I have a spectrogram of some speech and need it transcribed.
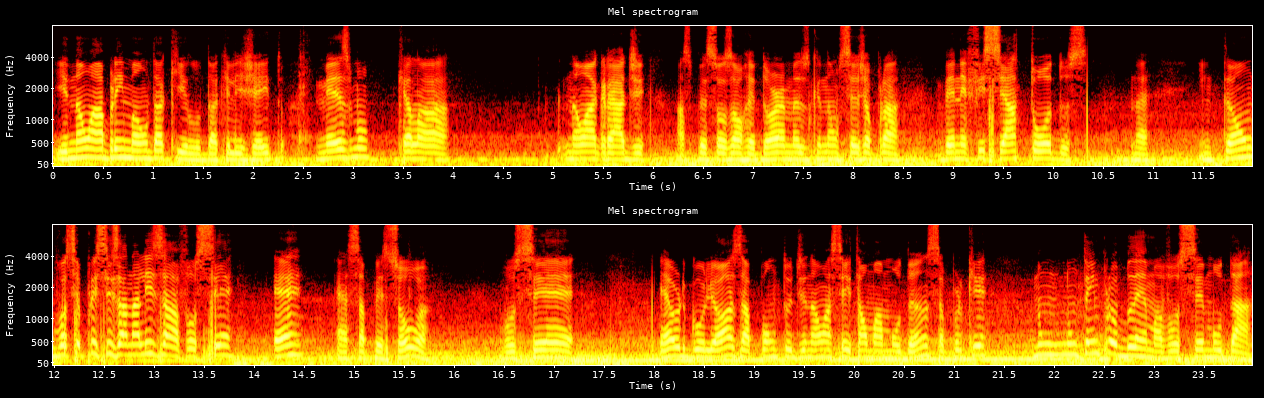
e não abrem mão daquilo, daquele jeito, mesmo que ela não agrade as pessoas ao redor, mesmo que não seja para beneficiar todos, né? Então você precisa analisar, você é essa pessoa? Você é orgulhosa a ponto de não aceitar uma mudança? Porque não, não tem problema você mudar.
